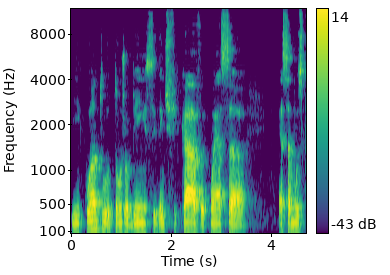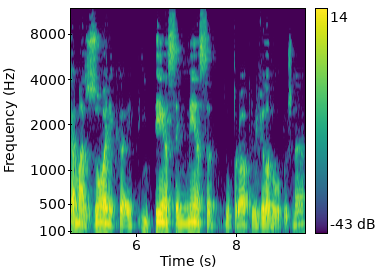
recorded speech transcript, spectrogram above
e quanto Tom Jobim se identificava com essa essa música amazônica, intensa, imensa do próprio Vila Lobos, né?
